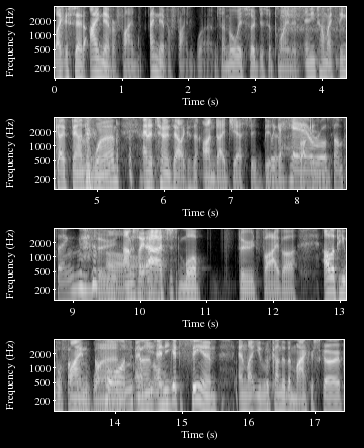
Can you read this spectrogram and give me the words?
like I said, I never find I never find worms. I'm always so disappointed. Anytime I think I found a worm, and it turns out like it's an undigested bit of egg. Like a hair or something. food. I'm just like, ah, it's just more food fiber. Other people find worms, and you and you get to see them, and like you look under the microscope,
